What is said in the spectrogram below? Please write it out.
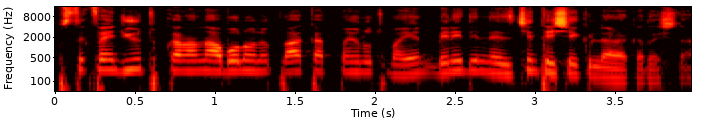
Fıstık Fenci YouTube kanalına abone olup like atmayı unutmayın. Beni dinlediğiniz için teşekkürler arkadaşlar.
